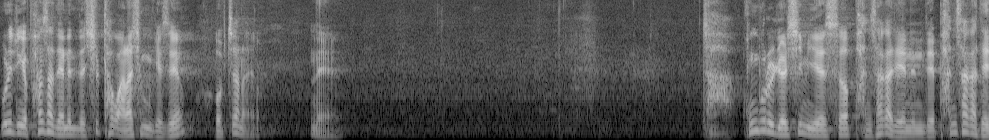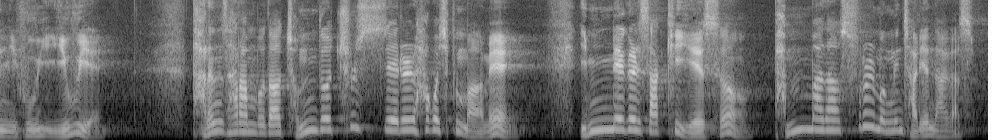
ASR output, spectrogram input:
우리 중에 판사 되는데 싫다고 안 하신 분 계세요? 없잖아요. 네. 자, 공부를 열심히 해서 판사가 되는데 판사가 된 이후, 이후에 다른 사람보다 좀 더 출세를 하고 싶은 마음에 인맥을 쌓기 위해서 밤마다 술을 먹는 자리에 나갔습니다.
